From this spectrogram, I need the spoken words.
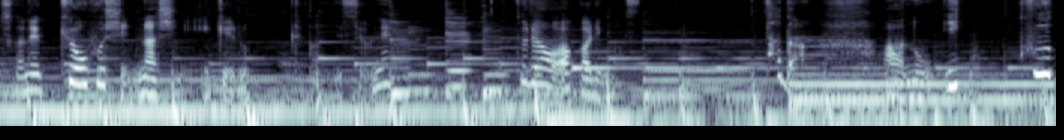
ですかね。恐怖心なしにいけるって感じですよね。それは分かります。ただあの行く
